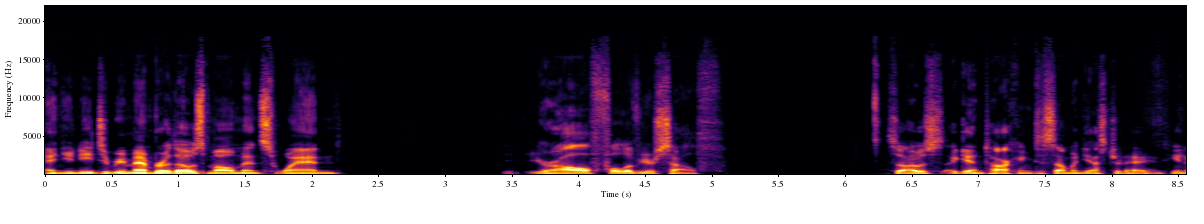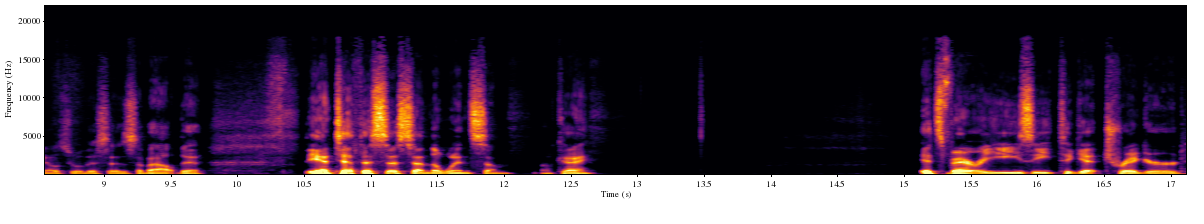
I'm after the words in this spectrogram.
and you need to remember those moments when you're all full of yourself so I was again talking to someone yesterday, and he knows who this is about the the antithesis and the winsome. Okay. It's very easy to get triggered.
